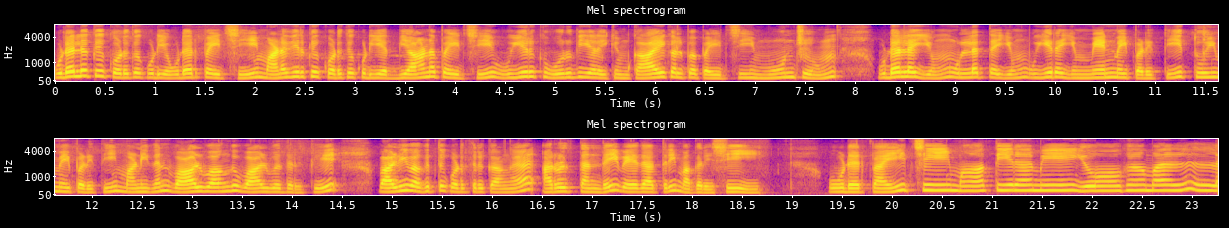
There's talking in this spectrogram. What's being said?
உடலுக்கு கொடுக்கக்கூடிய உடற்பயிற்சி மனதிற்கு கொடுக்கக்கூடிய தியான பயிற்சி உயிருக்கு உறுதியளிக்கும் காயகல்ப பயிற்சி மூன்றும் உடலையும் உள்ளத்தையும் உயிரையும் மேன்மைப்படுத்தி தூய்மைப்படுத்தி மனிதன் வாழ்வாங்கு வாழ்வதற்கு வழிவகுத்து கொடுத்துருக்காங்க அருள் தந்தை வேதாத்ரி மகரிஷி. உடற்பயிற்சி மாத்திரமே யோகமல்ல.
